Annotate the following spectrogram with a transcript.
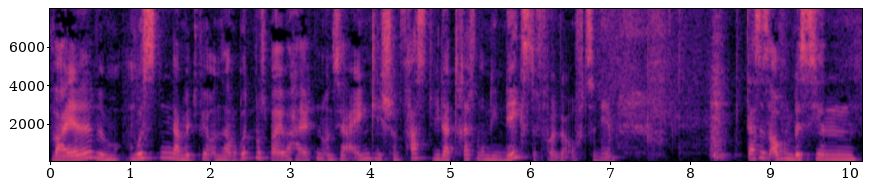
Weil wir mussten, damit wir unseren Rhythmus beibehalten, uns ja eigentlich schon fast wieder treffen, um die nächste Folge aufzunehmen. Das ist auch ein bisschen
